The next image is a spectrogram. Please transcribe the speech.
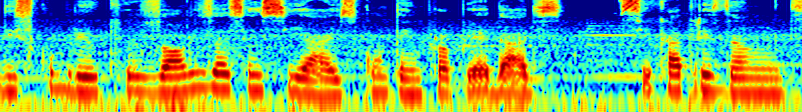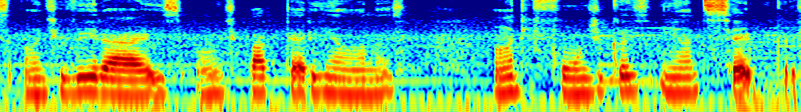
descobriu que os óleos essenciais contêm propriedades cicatrizantes, antivirais, antibacterianas, antifúngicas e antissépticas.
